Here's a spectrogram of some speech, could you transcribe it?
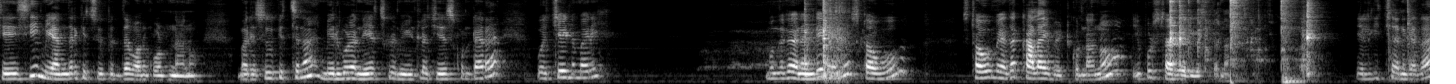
చేసి మీ అందరికీ చూపిద్దాం అనుకుంటున్నాను. మరి చూపించినా మీరు కూడా నేర్చుకుని మీ ఇంట్లో చేసుకుంటారా? వచ్చేయండి మరి. ముందుగానండి నేను స్టవ్ స్టవ్ మీద కళాయి పెట్టుకున్నాను. ఇప్పుడు స్టవ్ వెలిగిస్తున్నాను. వెలిగించాను కదా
